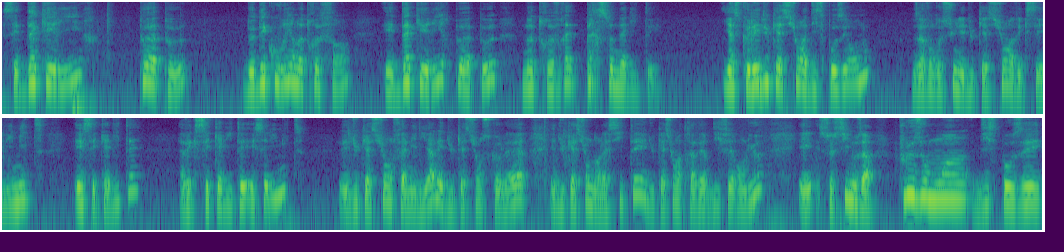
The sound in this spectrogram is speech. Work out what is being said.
c'est d'acquérir peu à peu, de découvrir notre fin et d'acquérir peu à peu notre vraie personnalité. Il y a ce que l'éducation a disposé en nous. Nous avons reçu une éducation avec ses limites et ses qualités, avec ses qualités et ses limites. Éducation familiale, éducation scolaire, éducation dans la cité, éducation à travers différents lieux. Et ceci nous a plus ou moins disposés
